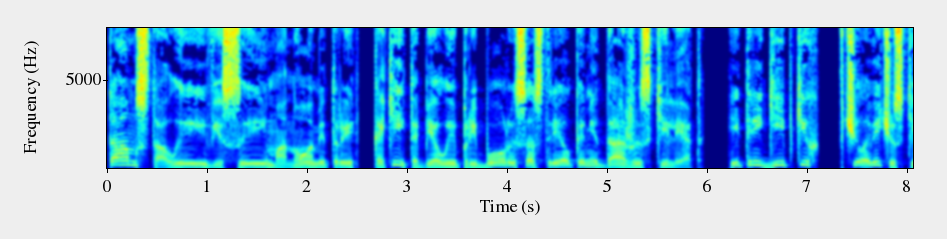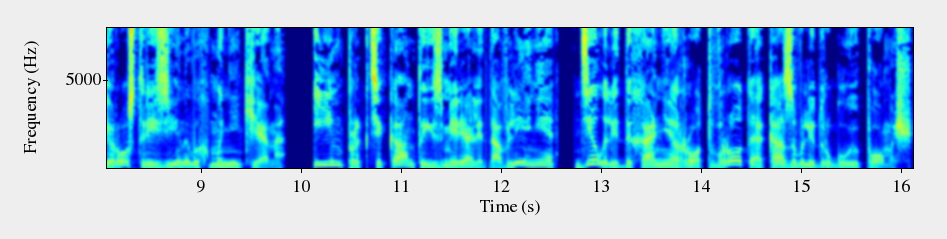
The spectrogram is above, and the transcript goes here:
Там столы, весы, манометры, какие-то белые приборы со стрелками, даже скелет. И три гибких в человеческий рост резиновых манекена. Им практиканты измеряли давление, делали дыхание рот в рот и оказывали другую помощь.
